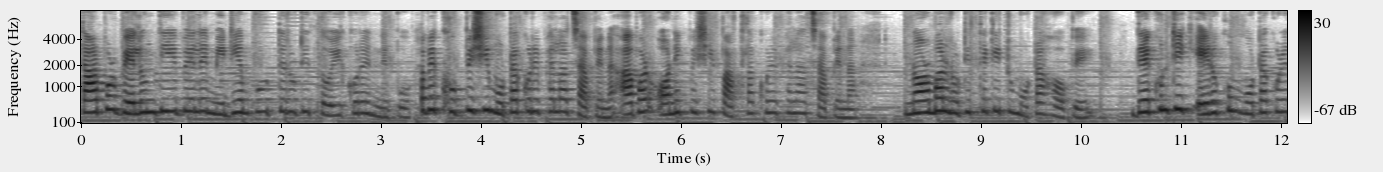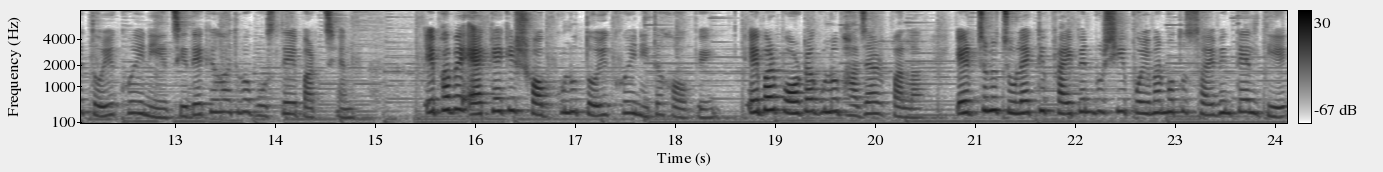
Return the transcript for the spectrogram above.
তারপর বেলুন দিয়ে বেলে মিডিয়াম পুরুত্বের রুটি তৈরি করে নেব। তবে খুব বেশি মোটা করে ফেলা চাপে না, আবার অনেক বেশি পাতলা করে ফেলা চাপে না। নর্মাল রুটির থেকে একটু মোটা হবে। দেখুন ঠিক এরকম মোটা করে তৈরি করে নিয়েছি, দেখে হয়তো বা বুঝতেই পারছেন। এভাবে একে একে সবগুলো তৈরি করে নিতে হবে। এবার পরোটাগুলো ভাজার পালা। এর জন্য চুলা একটি ফ্রাই প্যান বসিয়ে পরিমাণ মতো সয়াবিন তেল দিয়ে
